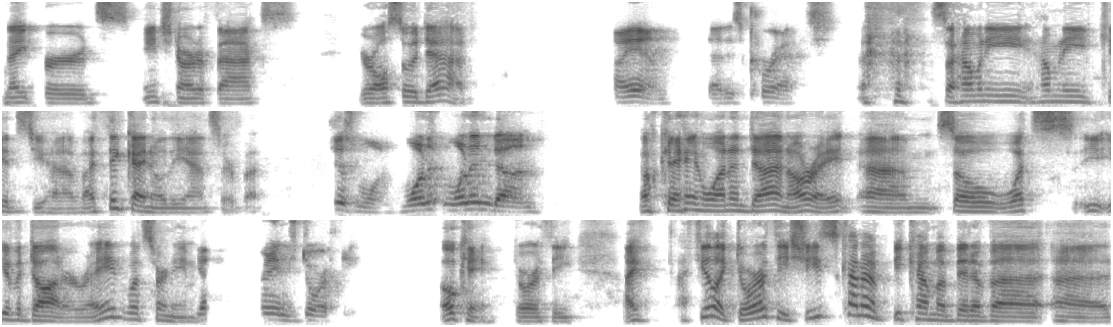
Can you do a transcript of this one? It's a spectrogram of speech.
night birds ancient artifax you're also a dad I am. That is correct. so how many how many kids do you have? I think I know the answer, but Just one, one, one and done. okay, one and done. All right. Um, so what's you have a daughter, right? What's her name? Yep. Her name's Dorothy. Okay, Dorothy. I I feel like Dorothy. She's kind of become a bit of a, a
